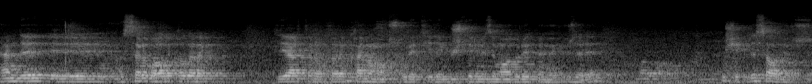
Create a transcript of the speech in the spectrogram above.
hem de e, hasara bağlı kalarak diğer taraflara kaymamak suretiyle müşterimizi mağdur etmemek üzere bu şekilde sağlıyoruz.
